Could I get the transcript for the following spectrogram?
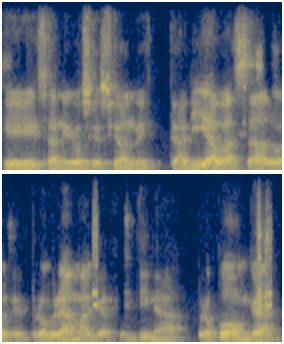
que esa negociación estaría basado en el programa que Argentina proponga.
